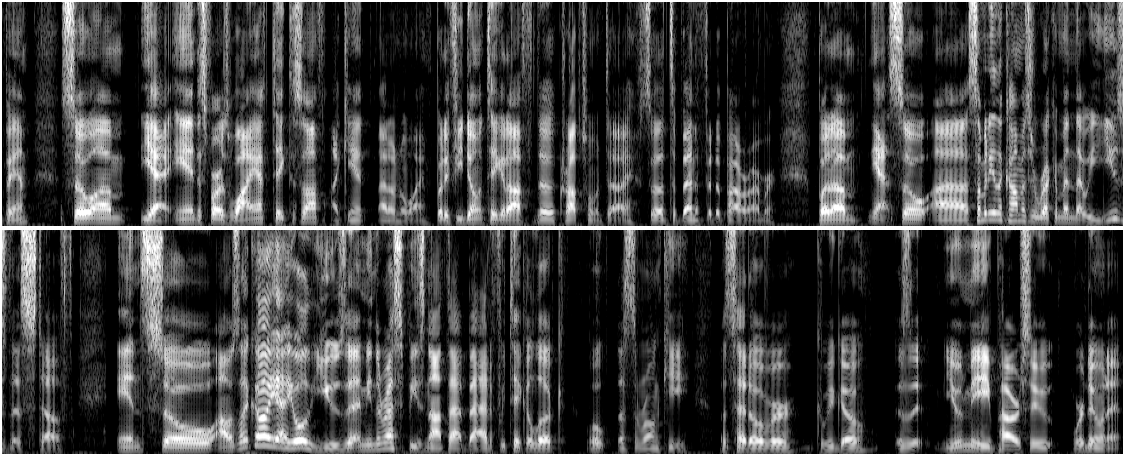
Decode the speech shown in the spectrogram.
bam. So um, yeah, and as far as why I have to take this off, I can't. I don't know why. But if you don't take it off, the crops won't die. So that's a benefit of power armor. But um, yeah. So uh, somebody in the comments would recommend that we use this stuff. And so I was like, oh yeah, you'll use it. I mean, the recipe's not that bad. If we take a look, oh, that's the wrong key. Let's head over. Can we go? Is it you and me, Power Suit? We're doing it.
